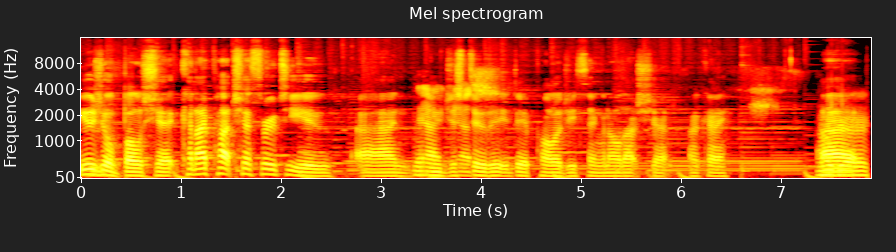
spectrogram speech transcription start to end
Usual bullshit. Can I patch her through to you? And Yeah, I you just guess. do the, the apology thing and all that shit. Okay. Okay. Uh,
